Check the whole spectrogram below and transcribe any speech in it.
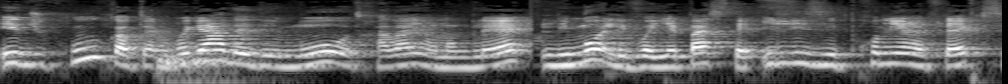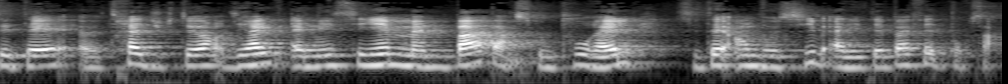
Et du coup, quand elle regardait des mots au travail en anglais, les mots, elle les voyait pas, c'était illisible. Premier réflexe, c'était euh, traducteur direct. Elle n'essayait même pas parce que pour elle, c'était impossible, elle n'était pas faite pour ça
